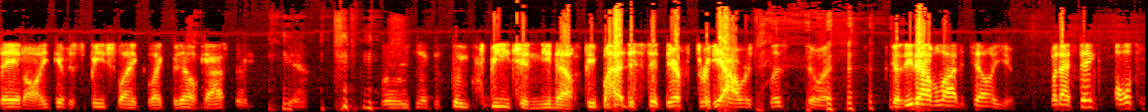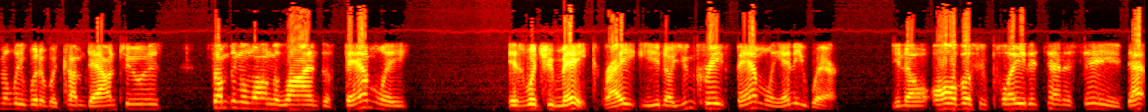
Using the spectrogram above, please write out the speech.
say it all. He'd give a speech like like Fidel Castro. Yeah where he gave the state speech, and you know people had to sit there for three hours to listen to it because he'd have a lot to tell you. But I think ultimately what it would come down to is something along the lines of family is what you make, right? You know, you can create family anywhere. You know, all of us who played at Tennessee, that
